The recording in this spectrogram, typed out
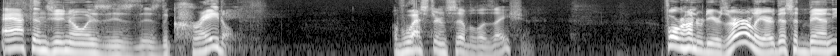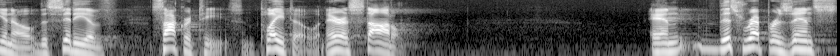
Athens, you know, is, is, is the cradle of Western civilization. 400 years earlier, this had been, you know, the city of Socrates and Plato and Aristotle. And this represents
